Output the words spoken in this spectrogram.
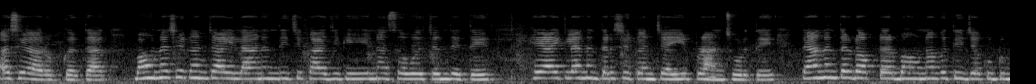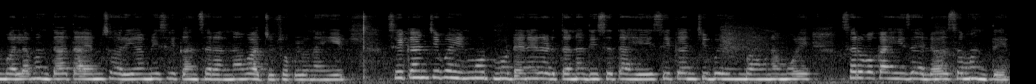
असे आरोप करतात. भावना श्रीकांतच्या आईला आनंदीची काळजी घेईन असं वचन देते. हे ऐकल्यानंतर श्रीकांतची आई प्राण सोडते. त्यानंतर डॉक्टर भावना व तिच्या कुटुंबाला म्हणतात आय एम सॉरी आम्ही श्रीकांत सरांना वाचू शकलो नाही. श्रीकांतची बहीण मोठमोठ्याने रडताना दिसत आहे. श्रीकांतची बहीण भावनामुळे सर्व काही झालं असं म्हणते.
